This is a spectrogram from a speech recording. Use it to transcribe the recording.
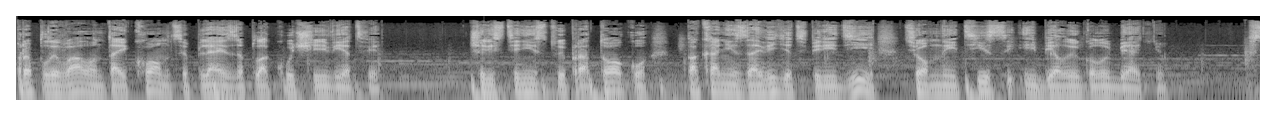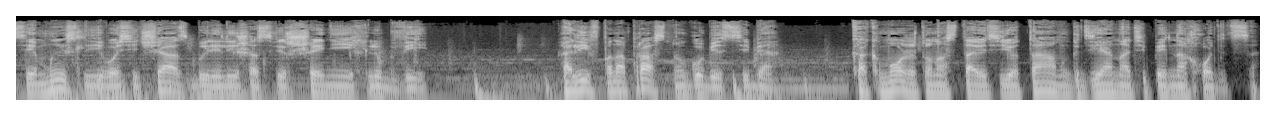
проплывал он тайком, цепляясь за плакучие ветви. Через тенистую протоку, пока не завидит впереди темные тисы и белую голубятню. Все мысли его сейчас были лишь о свершении их любви. Олив понапрасну губит себя. Как может он оставить ее там, где она теперь находится?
